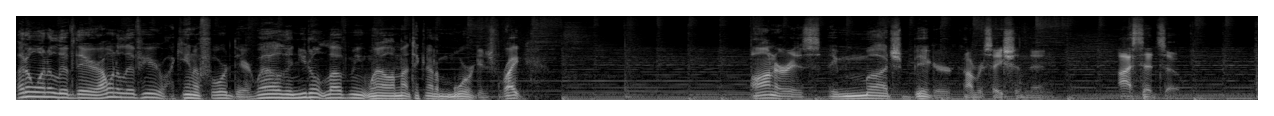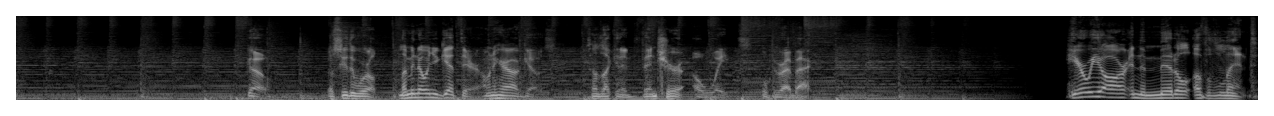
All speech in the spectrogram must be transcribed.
I don't want to live there. I want to live here. I can't afford there. Well, then you don't love me. Well, I'm not taking out a mortgage, right? Honor is a much bigger conversation than I said so. Go. Go see the world. Let me know when you get there. I want to hear how it goes. Sounds like an adventure awaits. We'll be right back. Here we are in the middle of Lent.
